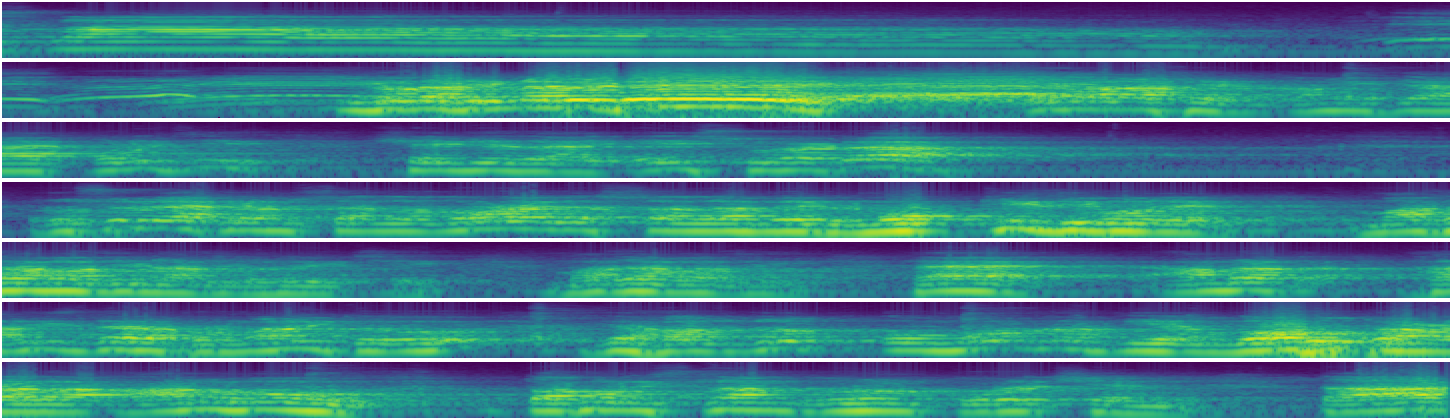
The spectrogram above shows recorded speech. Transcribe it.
ইসলাম। আমি পড়েছি সেই যে এই রসুল মক্কি জীবনের মাঝামাঝি নাযিল হয়েছে। মাঝামাঝি। হ্যাঁ আমরা হাদিস দ্বারা প্রমাণিত যে ওমর আনহু তখন ইসলাম গ্রহণ করেছেন। তার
